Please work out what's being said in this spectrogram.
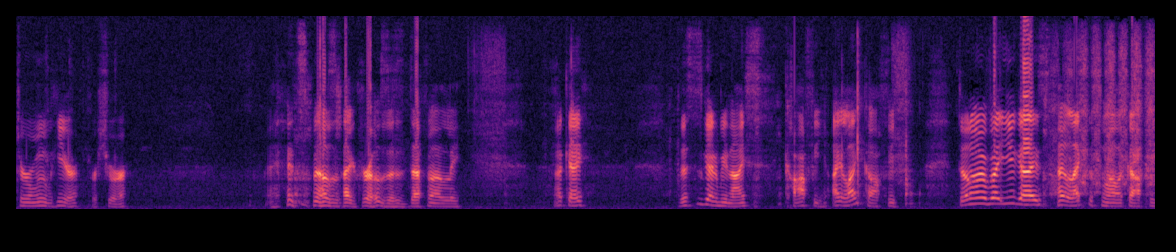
to remove here, for sure. It smells like roses, definitely. Okay. This is going to be nice. Coffee. I like coffee. Don't know about you guys. I like the smell of coffee.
